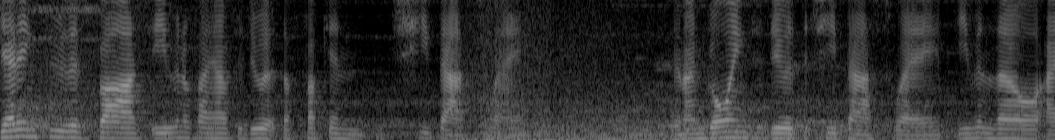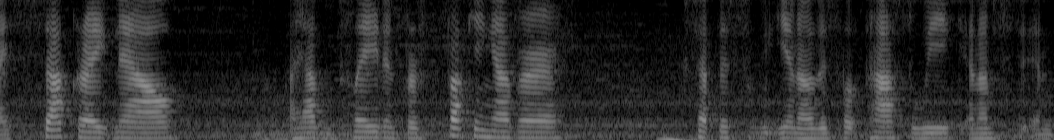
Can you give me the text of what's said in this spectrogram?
getting through this boss even if I have to do it the fucking cheap-ass way. And I'm going to do it the cheap-ass way, even though I suck right now. I haven't played in for fucking ever. Except this, you know, this past week, and I'm in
